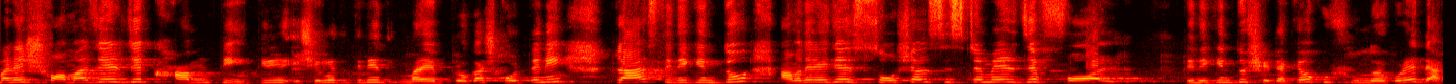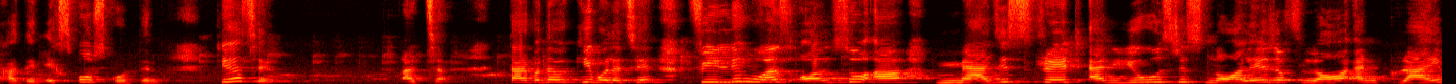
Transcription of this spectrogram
মানে সমাজের যে খামতি, তিনি সেগুলো তিনি মানে প্রকাশ করতেনই প্লাস তিনি কিন্তু আমাদের এই যে সোশ্যাল সিস্টেমের যে ফল্ট তিনি কিন্তু সেটাকেও খুব সুন্দর করে দেখাতেন এক্সপোজ করতেন। ঠিক আছে? আচ্ছা তারপর দেখো কি বলেছে? Fielding was also a magistrate and used his knowledge of law and crime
